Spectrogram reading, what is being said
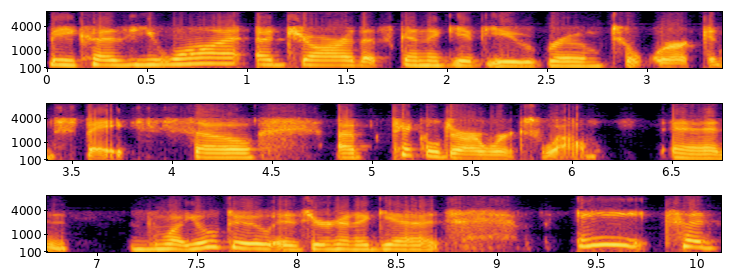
because you want a jar that's going to give you room to work and space. So a pickle jar works well. And what you'll do is you're going to get eight to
